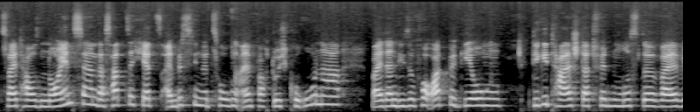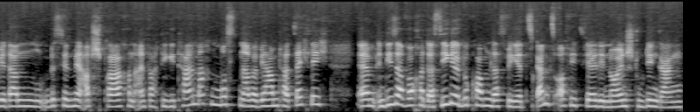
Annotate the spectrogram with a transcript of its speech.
2019. Das hat sich jetzt ein bisschen gezogen, einfach durch Corona weil dann diese Vorortbegehung digital stattfinden musste, weil wir dann ein bisschen mehr Absprachen einfach digital machen mussten. Aber wir haben tatsächlich ähm, in dieser Woche das Siegel bekommen, dass wir jetzt ganz offiziell den neuen Studiengang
